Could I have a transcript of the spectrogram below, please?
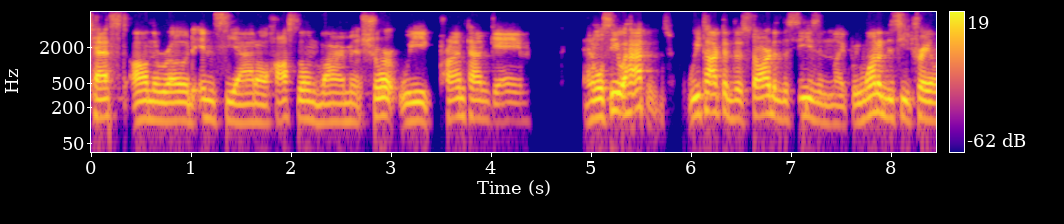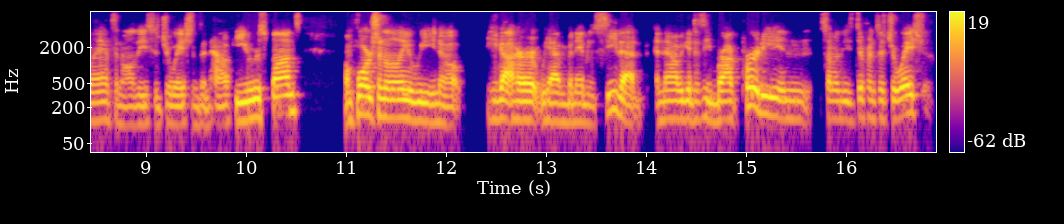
test on the road in Seattle, hostile environment, short week, primetime game, and we'll see what happens. We talked at the start of the season, like we wanted to see Trey Lance in all these situations and how he responds. Unfortunately, we, you know, he got hurt. We haven't been able to see that. And now we get to see Brock Purdy in some of these different situations.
